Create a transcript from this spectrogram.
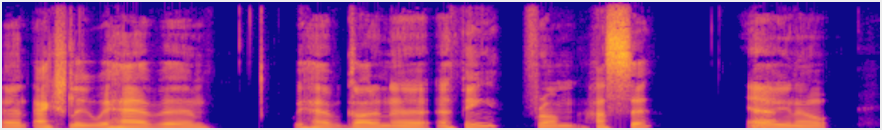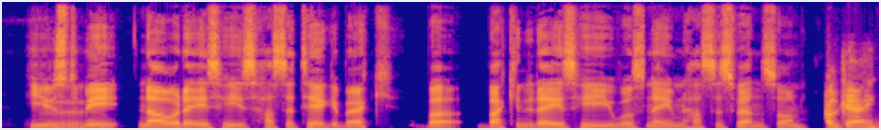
And actually, we have um, we have gotten a, a thing from Hasse. Uh, yeah, uh, you know, he used uh, to be. Nowadays, he's Hasse Tegebäck, but back in the days, he was named Hasse Svensson. Okay.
